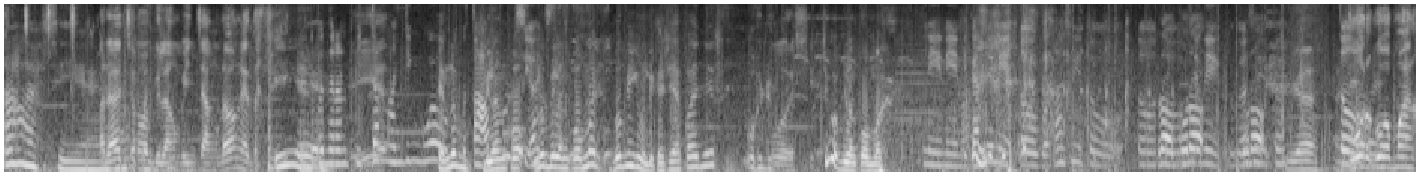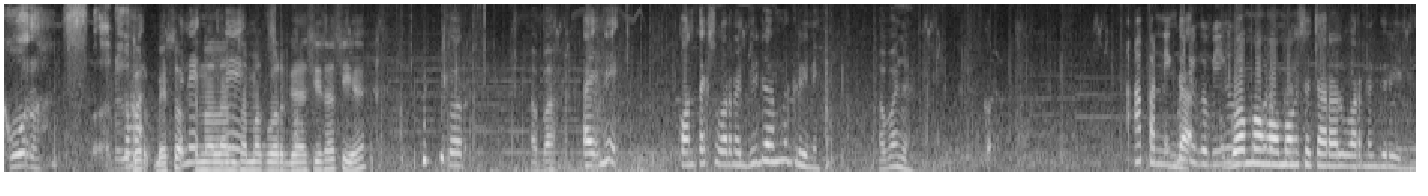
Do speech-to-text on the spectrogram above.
Alah sih ya. Padahal cuma bilang pincang doang ya tadi. Iya. Beneran pincang anjing gua. Eh lu Gua tahu bilang kok, lu bilang koma, gue bingung dikasih apa anjir. Bullshit. Coba bilang koma. Nih nih dikasih nih tuh, gua kasih tuh. Tuh, Bro, tuh, bro, sini, gua bro. kasih tuh. Iya. Tuh. Kur gua mah kur. Aduh. Kur, besok ini- kenalan ini- sama keluarga si Sasi ya. Kur, Apa? eh ini konteks luar negeri dalam negeri nih. Apanya? apa nih? Gue juga bingung. Gue mau ngomong secara luar negeri nih.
